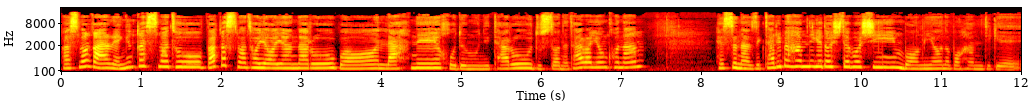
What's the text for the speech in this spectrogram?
پس من قرار این قسمت و و قسمت های آینده رو با لحن خودمونی تر و دوستانه تر بیان کنم. حس نزدیکتری به هم دیگه داشته باشیم با میان و با هم دیگه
